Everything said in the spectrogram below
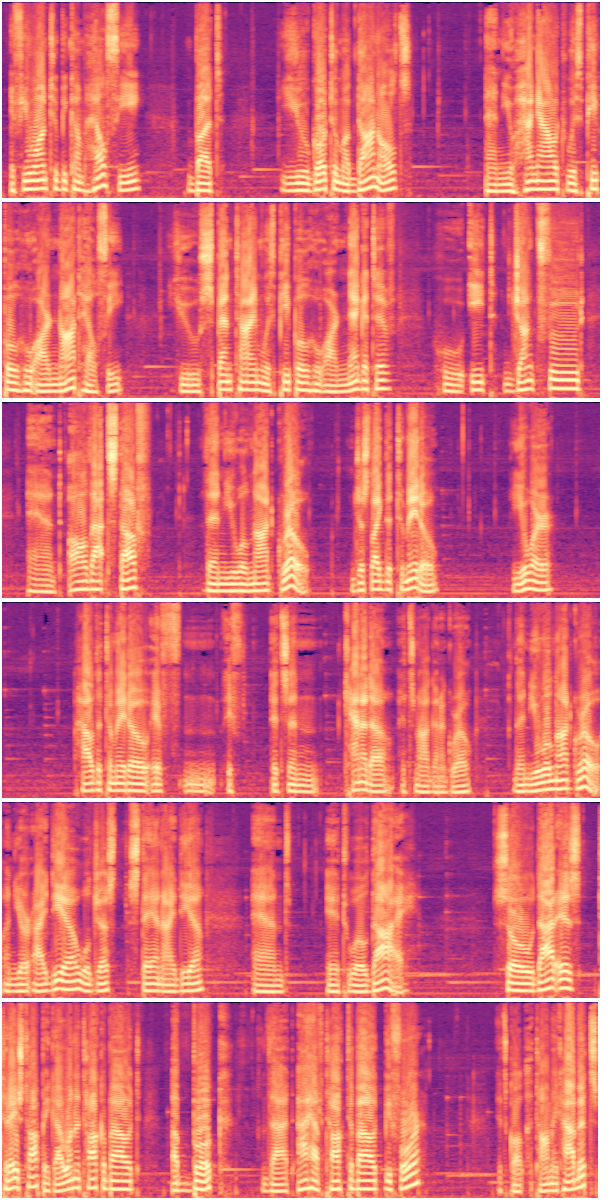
If you want to become healthy, but you go to McDonald's and you hang out with people who are not healthy, you spend time with people who are negative, who eat junk food and all that stuff, then you will not grow. Just like the tomato, you are how the tomato if mm, if it's in Canada, it's not going to grow, then you will not grow and your idea will just stay an idea and it will die. So that is today's topic. I want to talk about a book that I have talked about before. It's called Atomic Habits.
